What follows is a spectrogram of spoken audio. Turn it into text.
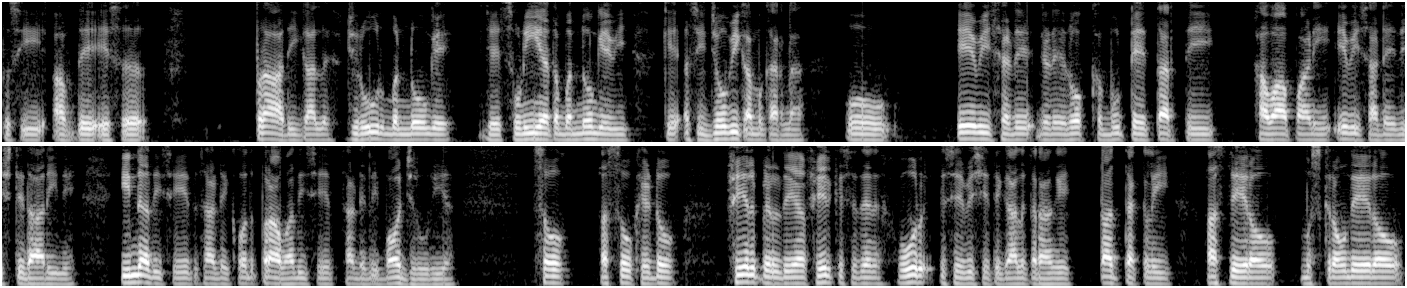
ਤੁਸੀਂ ਆਪਦੇ ਇਸ ਭਰਾ ਦੀ ਗੱਲ ਜ਼ਰੂਰ ਮੰਨੋਗੇ, ਜੇ ਸੁਣੀ ਹੈ ਤਾਂ ਮੰਨੋਗੇ ਵੀ ਕਿ ਅਸੀਂ ਜੋ ਵੀ ਕੰਮ ਕਰਨਾ, ਉਹ ਇਹ ਵੀ ਸਾਡੇ ਜਿਹੜੇ ਰੁੱਖ, ਬੂਟੇ, ਧਰਤੀ, ਹਵਾ, ਪਾਣੀ, ਇਹ ਵੀ ਸਾਡੇ ਰਿਸ਼ਤੇਦਾਰ ਹੀ ਨੇ। ਇਹਨਾਂ ਦੀ ਸਿਹਤ, ਸਾਡੇ ਖੁਦ ਭਰਾਵਾਂ ਦੀ ਸਿਹਤ ਸਾਡੇ ਲਈ ਬਹੁਤ ਜ਼ਰੂਰੀ ਆ। ਸੋ, ਹੱਸੋ, ਖੇਡੋ। ਫਿਰ ਮਿਲਦੇ ਆ, ਫਿਰ ਕਿਸੇ ਦਿਨ ਹੋਰ ਕਿਸੇ ਵਿਸ਼ੇ ਤੇ ਗੱਲ ਕਰਾਂਗੇ। ਤਦ ਤੱਕ ਲਈ ਹੱਸਦੇ ਰਹੋ, ਮੁਸਕਰਾਉਂਦੇ ਰਹੋ,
